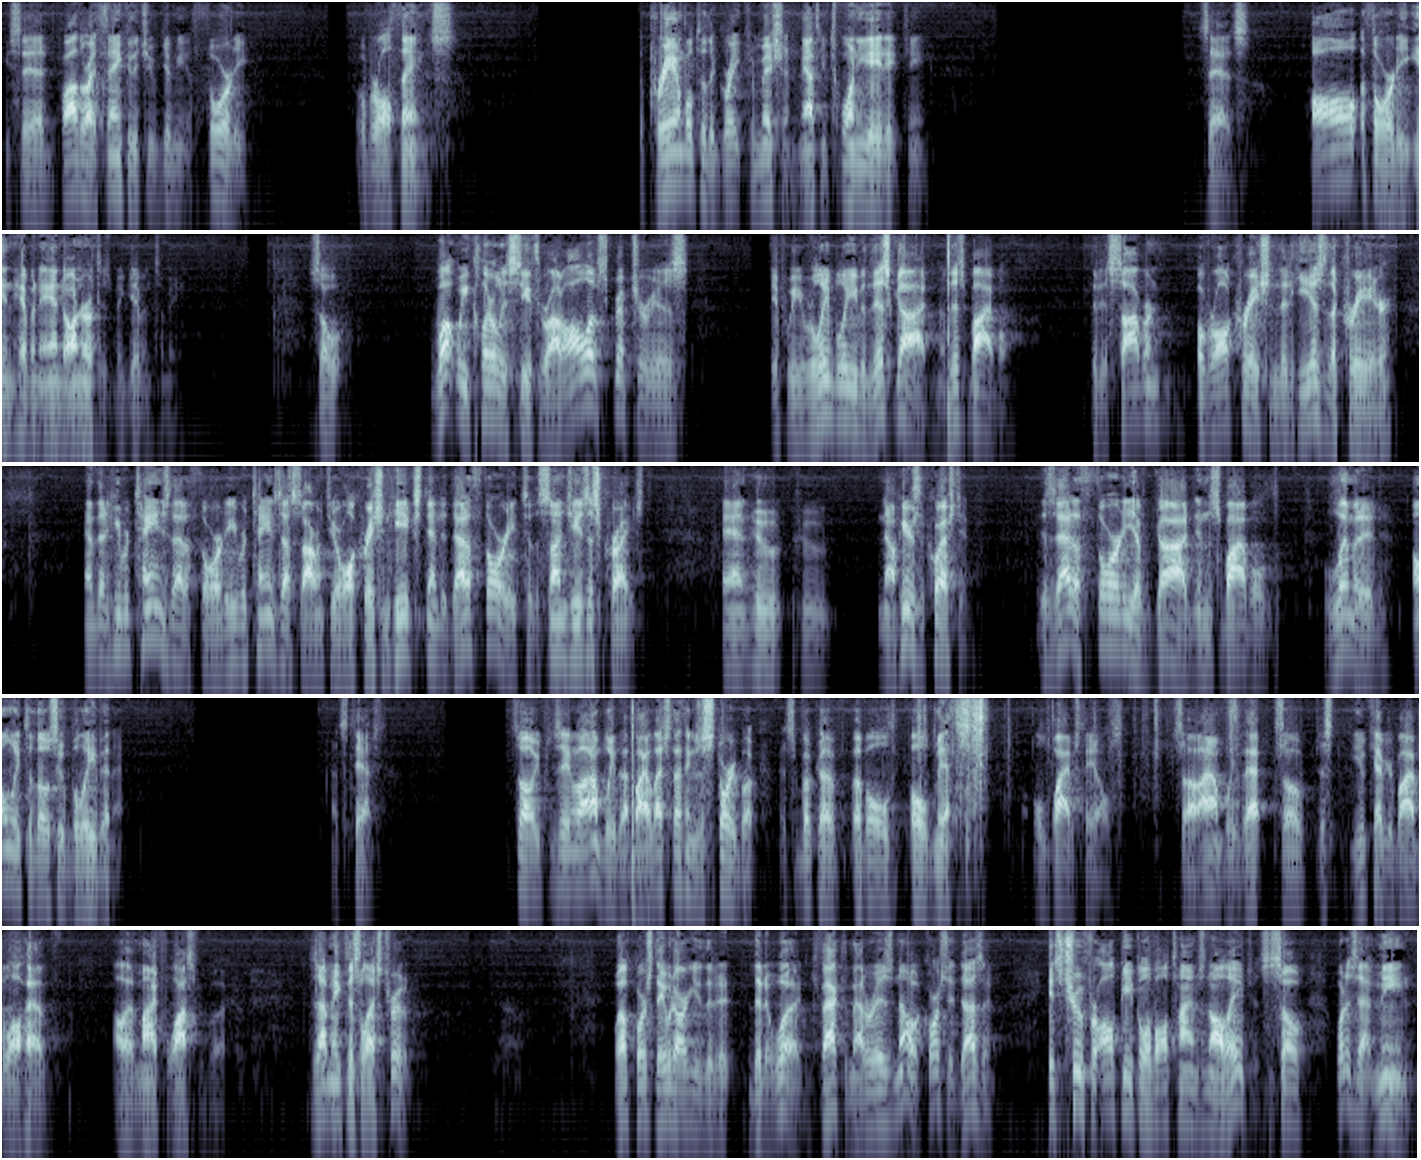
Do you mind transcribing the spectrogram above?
he said, Father, I thank you that you've given me authority over all things. The preamble to the Great Commission, Matthew 28 18, says, All authority in heaven and on earth has been given to me. So what we clearly see throughout all of Scripture is if we really believe in this God, of this Bible, that is sovereign over all creation, that He is the Creator, and that He retains that authority, He retains that sovereignty over all creation, He extended that authority to the Son Jesus Christ, and who, who now here's the question Is that authority of God in this Bible limited only to those who believe in it? That's a test. So if you say, well, I don't believe that Bible, that's, that thing's a storybook. It's a book of, of old, old myths, old wives' tales. So I don't believe that. So just you have your Bible, I'll have, I'll have my philosophy book. Does that make this less true? Well, of course, they would argue that it, that it would. The fact of the matter is, no, of course it doesn't. It's true for all people of all times and all ages. So what does that mean?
